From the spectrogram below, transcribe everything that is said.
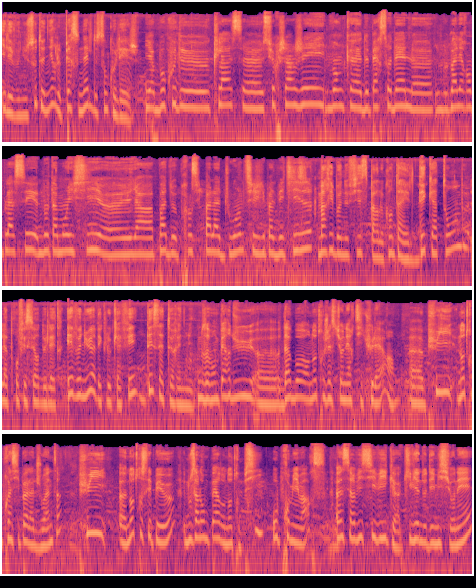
il est venu soutenir le personnel de son collège. Il y a beaucoup de classes euh, surchargées, il manque euh, de personnel, euh, on ne peut pas les remplacer. Notamment ici, il n'y a pas de principale adjointe, si je dis pas de bêtises. Marie Bonnefils parle quant à elle d'hécatombe. La professeure de lettres est venue avec le café dès 7h30. Nous avons perdu d'abord notre gestionnaire titulaire, puis notre principale adjointe, puis notre CPE. Nous allons perdre notre psy au 1er mars un service civique qui vient de démissionner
